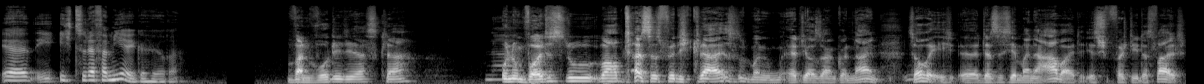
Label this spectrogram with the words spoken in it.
äh, ich zu der Familie gehöre. Wann wurde dir das klar? Nein. Und nun wolltest du überhaupt, dass das für dich klar ist? Man hätte ja auch sagen können, nein, sorry, ich, äh, das ist ja meine Arbeit. Ich verstehe das falsch.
